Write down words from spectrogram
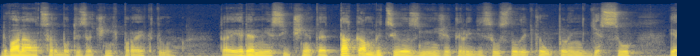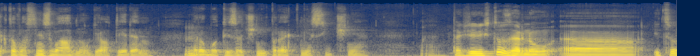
12 robotizačních projektů. To je jeden měsíčně, to je tak ambiciozní, že ty lidi jsou z toho teďka úplně děsu, jak to vlastně zvládnou dělat jeden hmm. robotizační projekt měsíčně. Takže když to zhrnu, uh, i, co,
